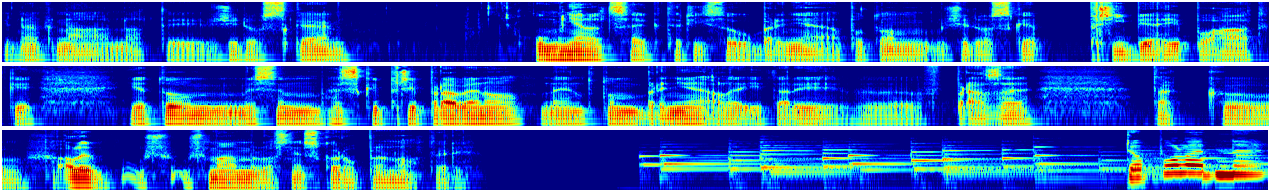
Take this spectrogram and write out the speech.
jednak na, na ty židovské umělce, kteří jsou v Brně a potom židovské příběhy, pohádky. Je to, myslím, hezky připraveno, nejen v tom Brně, ale i tady eh, v Praze. Tak, eh, ale už, už máme vlastně skoro plno tedy. Dopoledne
